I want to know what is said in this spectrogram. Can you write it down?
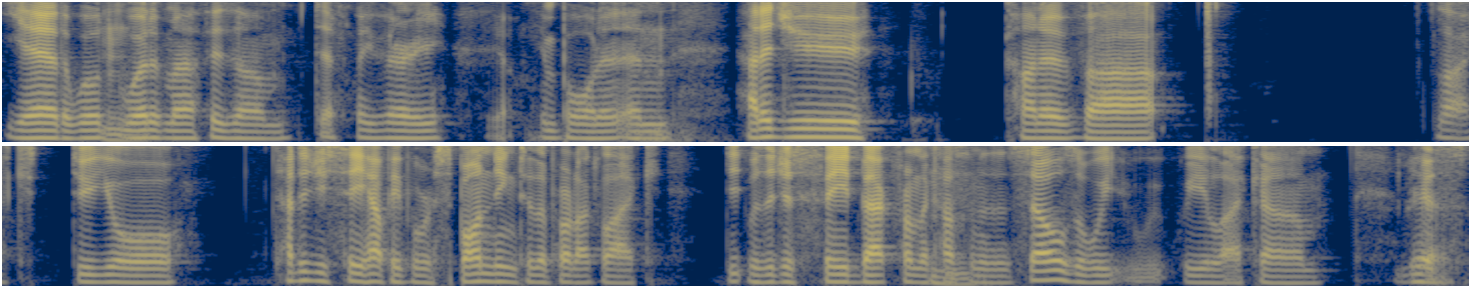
yeah. The word Mm. word of mouth is um definitely very Yeah. important. And Mm. how did you kind of uh, like do your? How did you see how people responding to the product? Like, did, was it just feedback from the Mhm. customers themselves, or were, were you like, um, I guess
